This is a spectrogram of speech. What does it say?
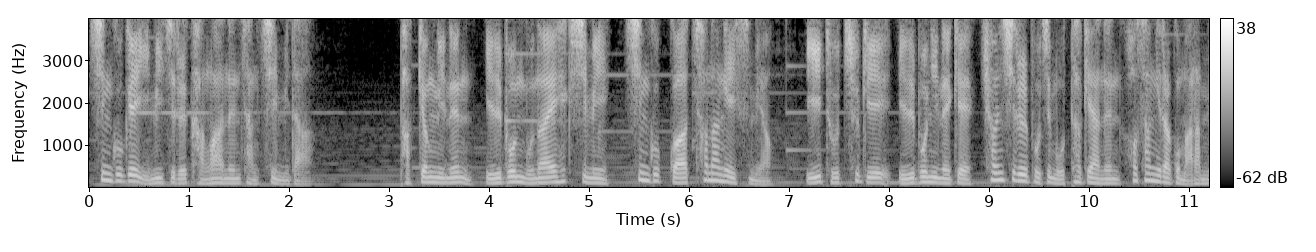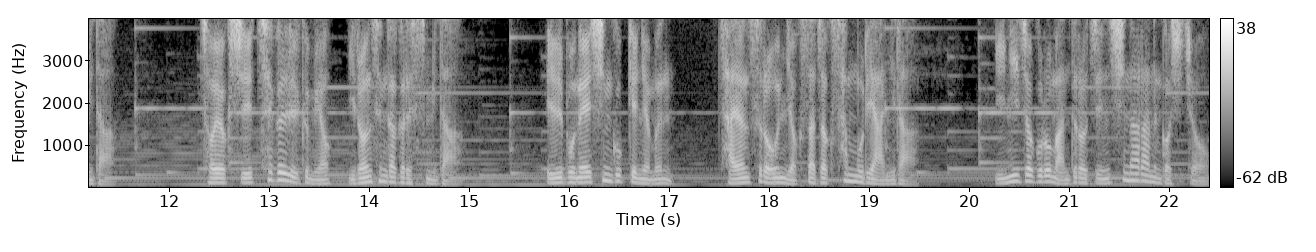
신국의 이미지를 강화하는 장치입니다. 박경리는 일본 문화의 핵심이 신국과 천황에 있으며 이 두 축이 일본인에게 현실을 보지 못하게 하는 허상이라고 말합니다. 저 역시 책을 읽으며 이런 생각을 했습니다. 일본의 신국 개념은 자연스러운 역사적 산물이 아니라 인위적으로 만들어진 신화라는 것이죠.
